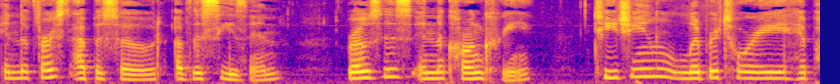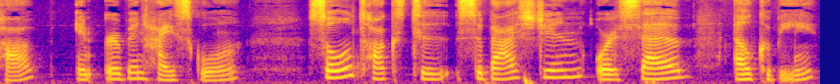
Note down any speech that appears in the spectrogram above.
In the first episode of the season, Roses in the Concrete, teaching liberatory hip hop in urban high school, Soul talks to Sebastian or Seb Elkabi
